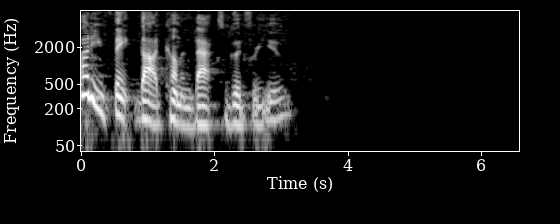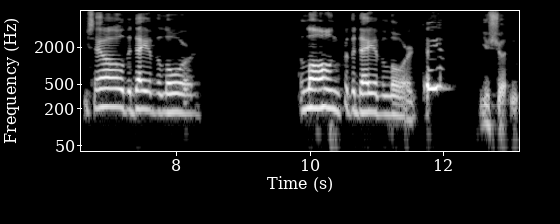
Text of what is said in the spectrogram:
How do you think God coming back's good for you? You say, Oh, the day of the Lord. I long for the day of the Lord. Do you? You shouldn't.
